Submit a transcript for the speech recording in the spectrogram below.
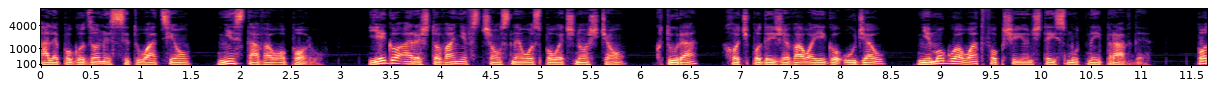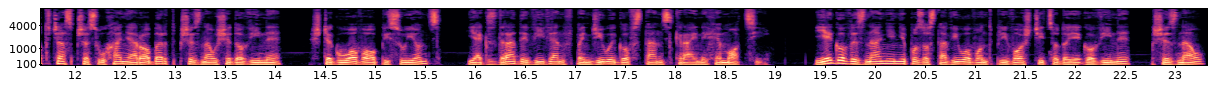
ale pogodzony z sytuacją, nie stawał oporu. Jego aresztowanie wstrząsnęło społecznością, która, choć podejrzewała jego udział, nie mogła łatwo przyjąć tej smutnej prawdy. Podczas przesłuchania Robert przyznał się do winy, szczegółowo opisując, jak zdrady Vivian wpędziły go w stan skrajnych emocji. Jego wyznanie nie pozostawiło wątpliwości co do jego winy, przyznał,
